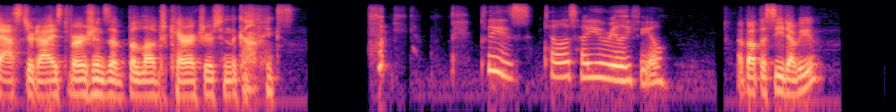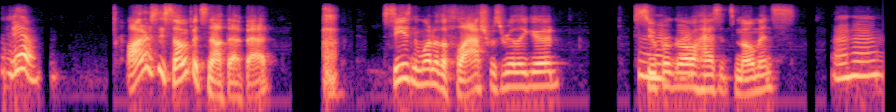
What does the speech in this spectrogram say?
bastardized versions of beloved characters from the comics. Please tell us how you really feel. About the CW? Yeah. Honestly, some of it's not that bad. Season one of The Flash was really good. Mhm. Supergirl has its moments. Mm-hmm.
